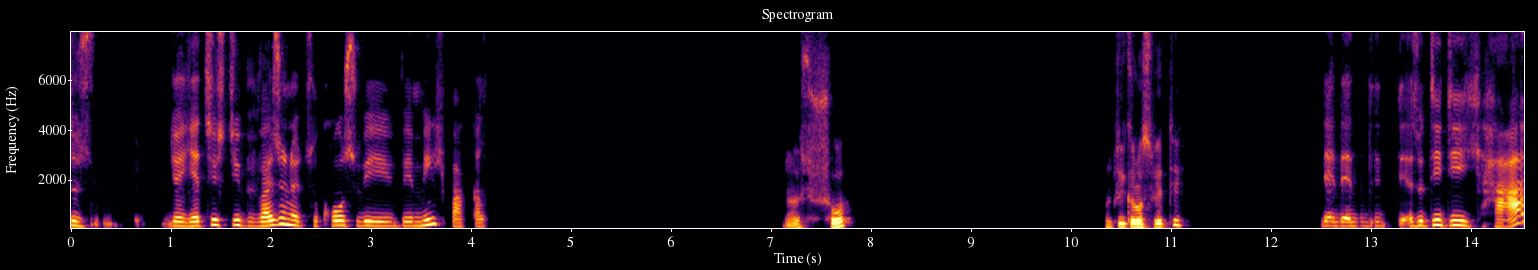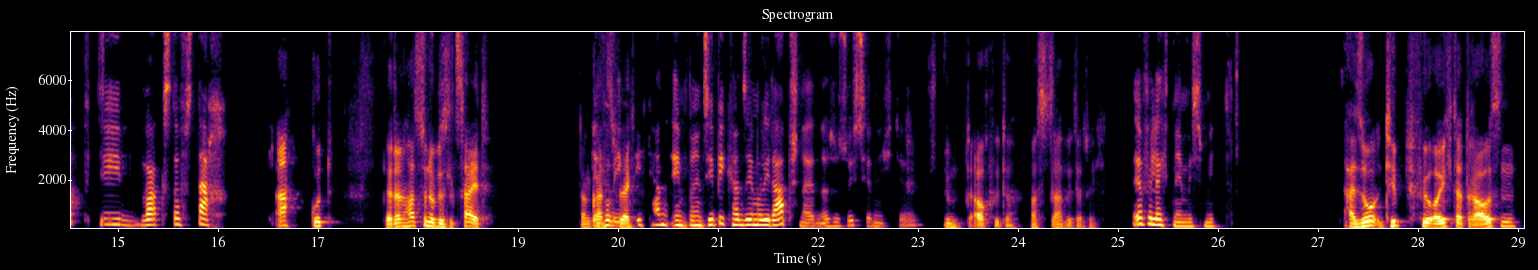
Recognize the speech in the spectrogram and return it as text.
Das, ja, jetzt ist die, weiß ich nicht, so groß wie, wie ein Milchbackerl. Ja, ist schon. Und wie groß wird die? Also die, die ich habe, die wächst aufs Dach. Ah, gut. Ja, dann hast du noch ein bisschen Zeit. Dann Ja, kannst du ich, vielleicht, ich kann, Im Prinzip, ich kann sie immer wieder abschneiden, also so ist ja nicht. Ja, stimmt auch wieder, hast da wieder recht. ja vielleicht nehme ich es mit. Also, Tipp für euch da draußen,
